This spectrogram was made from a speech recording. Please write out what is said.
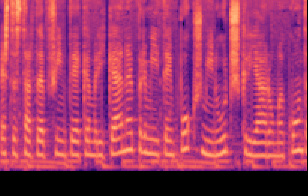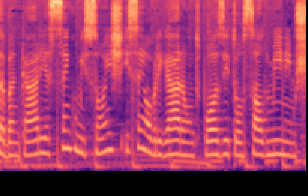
Esta startup fintech americana permite em poucos minutos criar uma conta bancária sem comissões e sem obrigar a um depósito ou saldo mínimos.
